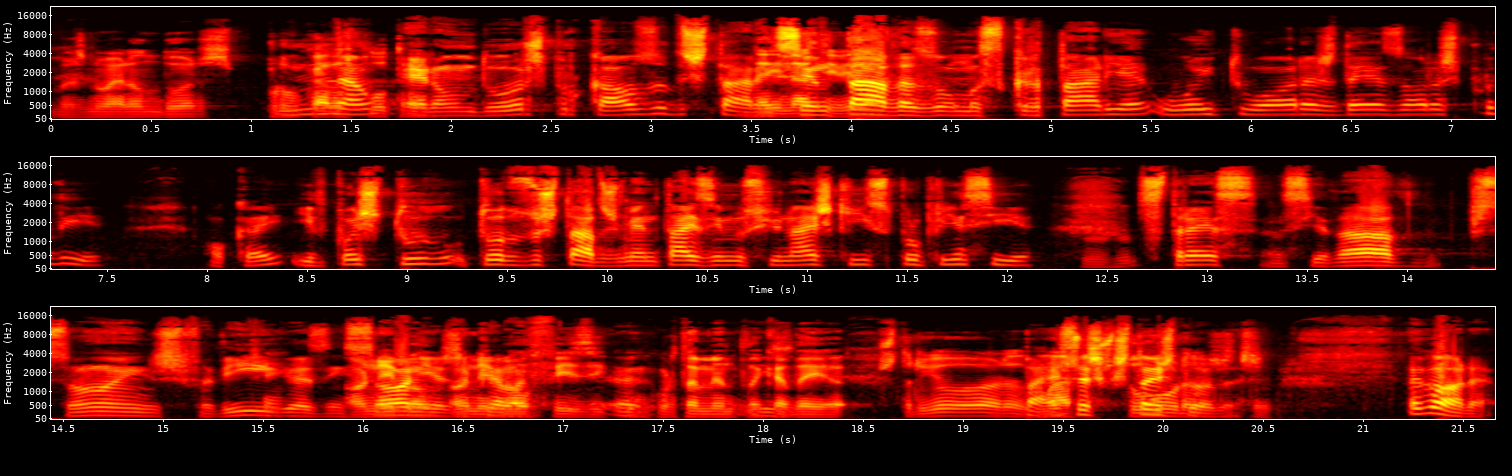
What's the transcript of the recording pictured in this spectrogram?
Mas não eram dores provocadas não, pelo treino? eram dores por causa de estarem sentadas a uma secretária 8 horas, 10 horas por dia, ok? E depois tudo, todos os estados mentais e emocionais que isso propriancia. Uhum. Stress, ansiedade, depressões, fadigas, Sim. insónias... Ao nível, ao nível físico, uh, encurtamento da cadeia posterior, pá, essas questões todas. Agora,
